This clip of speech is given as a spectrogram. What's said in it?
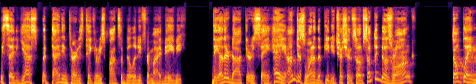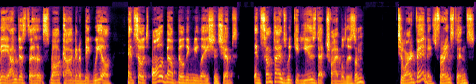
he said, yes, but that intern is taking responsibility for my baby. The other doctor is saying, Hey, I'm just one of the pediatricians. So if something goes wrong, don't blame me. I'm just a small cog in a big wheel. And so it's all about building relationships. And sometimes we could use that tribalism to our advantage. For instance,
